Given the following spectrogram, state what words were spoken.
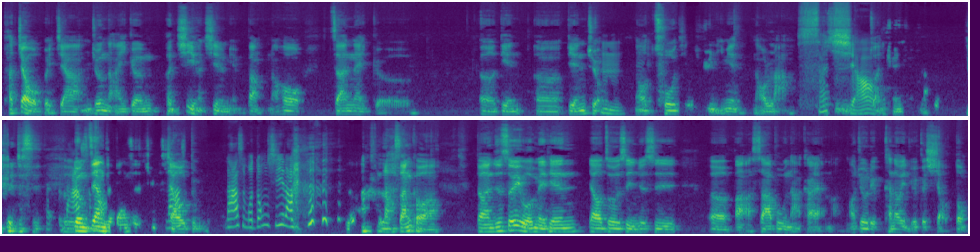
他叫我回家，你就拿一根很细很细的棉棒，然后沾那个呃碘呃碘酒，嗯，然后戳进去里面，然后拉。三小转圈圈拉，对，就是用这样的方式去消毒拿什么东西啦？拉伤口啊。当然，就所以我每天要做的事情就是，呃，把纱布拿开来嘛，然后就有看到有一个小洞，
